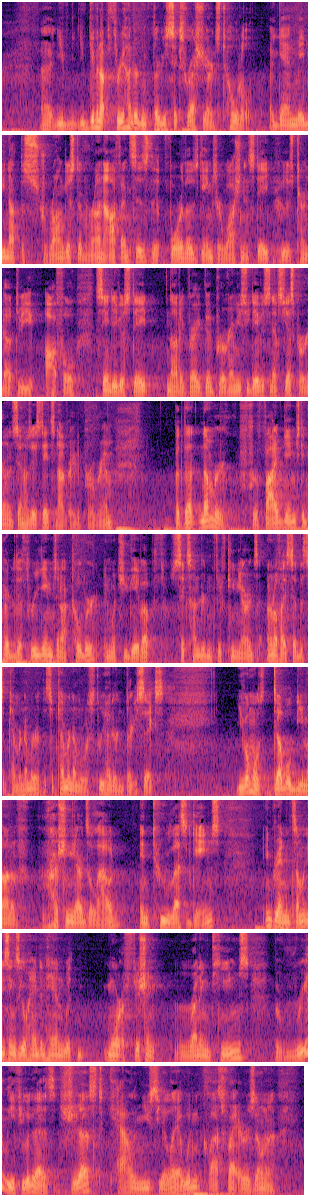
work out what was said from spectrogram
Uh, you've, you've given up 336 rush yards total. Again, maybe not the strongest of run offenses. That four of those games are Washington State, who has turned out to be awful. San Diego State, not a very good program. UC Davis, an FCS program, and San Jose State's not a very good program. But that number for five games compared to the three games in October in which you gave up 615 yards. I don't know if I said the September number. The September number was 336. You've almost doubled the amount of rushing yards allowed in two less games. And granted, some of these things go hand in hand with more efficient running teams. But really, if you look at that, it's just Cal and UCLA. I wouldn't classify Arizona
